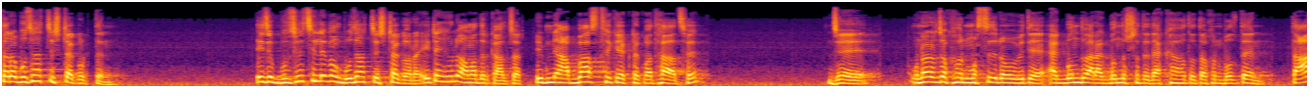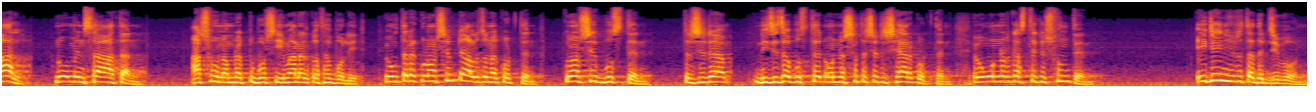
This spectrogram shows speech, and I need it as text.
তারা বোঝার চেষ্টা করতেন। এই যে বুঝেছিল এবং বোঝার চেষ্টা করা, এটাই হলো আমাদের কালচার ইবনে আব্বাস থেকে একটা কথা আছে যে ওনারা যখন মসজিদ নবীতে এক বন্ধু আর এক বন্ধুর সাথে দেখা হতো, তখন বলতেন, তাল নুমিন সা আতান আসুন, আমরা একটু বসে, ইমানের কথা বলি। এবং তারা কোরআন শরীফ নিয়ে আলোচনা করতেন। কোরআন শরীফ বুঝতেন। তো সেটা নিজে যা বুঝতেন, অন্যের সাথে সেটা শেয়ার করতেন এবং অন্যের কাছ থেকে শুনতেন। এইটাই হলো তাদের জীবন।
